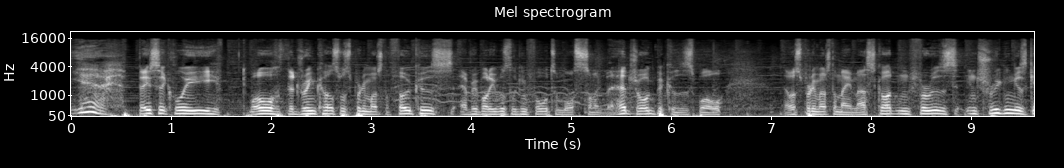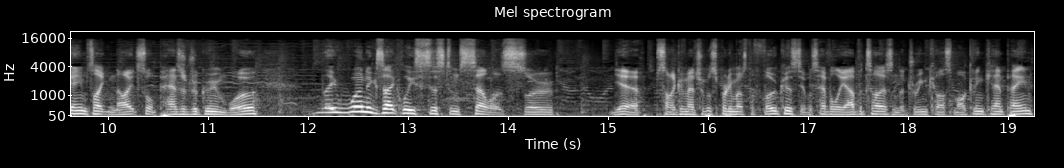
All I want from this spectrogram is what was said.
yeah, basically, well, the Dreamcast was pretty much the focus, everybody was looking forward to more Sonic the Hedgehog because, well, that was pretty much the main mascot, and for as intriguing as games like NiGHTS or Panzer Dragoon were, they weren't exactly system sellers, so yeah, Sonic Adventure was pretty much the focus, it was heavily advertised in the Dreamcast marketing campaign,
